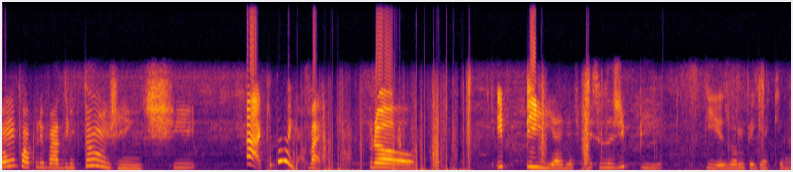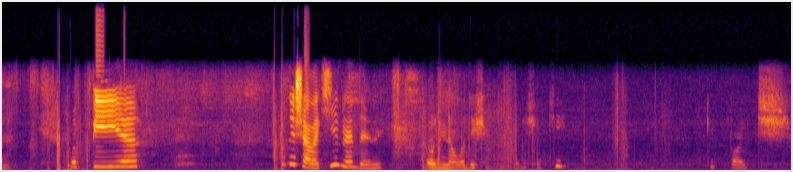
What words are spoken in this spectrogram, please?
vamos para a privada então, gente. Ah, aqui tá legal, vai. Pronto. E pia, a gente precisa de pia. Pias, vamos pegar aqui uma, uma pia. Vou deixar ela aqui, né, Dani? Ou não, vou deixar aqui, vou deixar aqui. Que pode.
